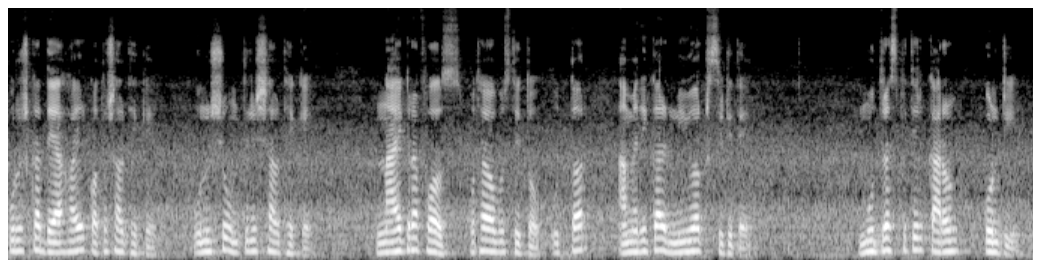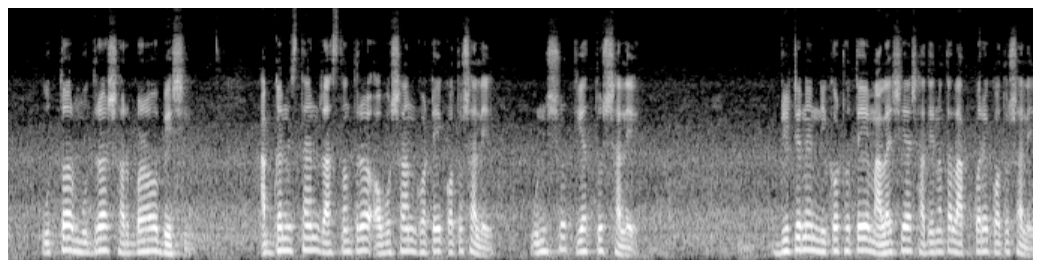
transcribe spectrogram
পুরস্কার দেয়া হয় কত সাল থেকে? উনিশশো উনত্রিশ সাল থেকে। নায়গ্রা ফলস কোথায় অবস্থিত? উত্তর, আমেরিকার নিউ ইয়র্ক সিটিতে। মুদ্রাস্ফীতির কারণ কোনটি? উত্তর মুদ্রার সরবরাহ বেশি। আফগানিস্তান রাজতন্ত্রের অবসান ঘটে কত সালে? উনিশশো তিয়াত্তর সালে। ব্রিটেনের নিকট হতে মালয়েশিয়া স্বাধীনতা লাভ করে কত সালে?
